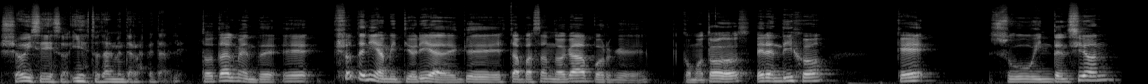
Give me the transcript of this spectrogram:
yo hice eso y es totalmente respetable. Totalmente. Eh, yo tenía mi teoría de qué está pasando acá porque, como todos, Eren dijo que su intención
